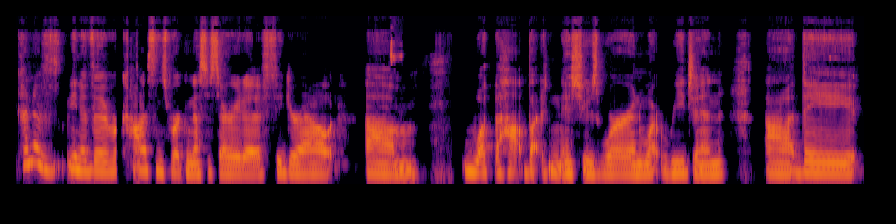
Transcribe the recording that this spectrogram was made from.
kind of you know the reconnaissance work necessary to figure out um, what the hot button issues were and what region. Uh, they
